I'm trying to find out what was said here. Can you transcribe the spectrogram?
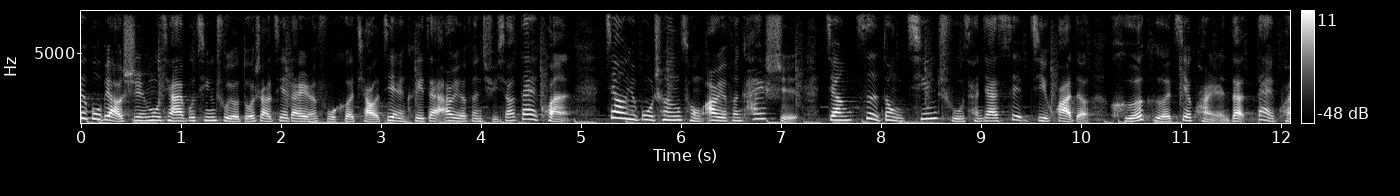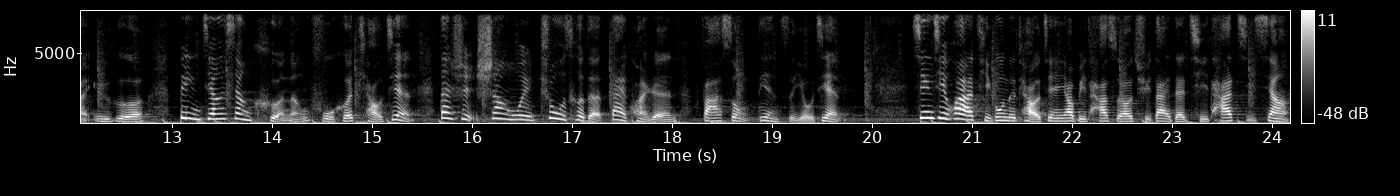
育部表示，目前还不清楚有多少借贷人符合条件，可以在二月份取消贷款。教育部称，从二月份开始，将自动清除参加 SAVE 计划的合格借款人的贷款余额，并将向可能符合条件但是尚未注册的贷款人发送电子邮件。新计划提供的条件要比它所要取代的其他几项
